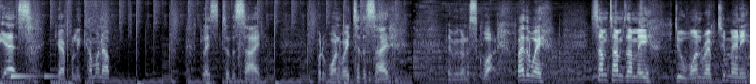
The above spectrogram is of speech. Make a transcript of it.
Yes. Carefully come on up. Place it to the side. Put one weight to the side. Then we're gonna squat. By the way, sometimes I may do one rep too many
